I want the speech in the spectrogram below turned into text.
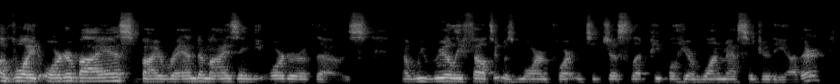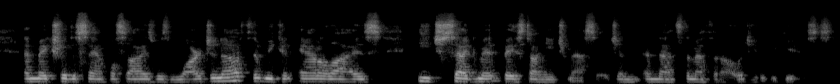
avoid order bias by randomizing the order of those, uh, we really felt it was more important to just let people hear one message or the other and make sure the sample size was large enough that we can analyze each segment based on each message. And, and that's the methodology that we used.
